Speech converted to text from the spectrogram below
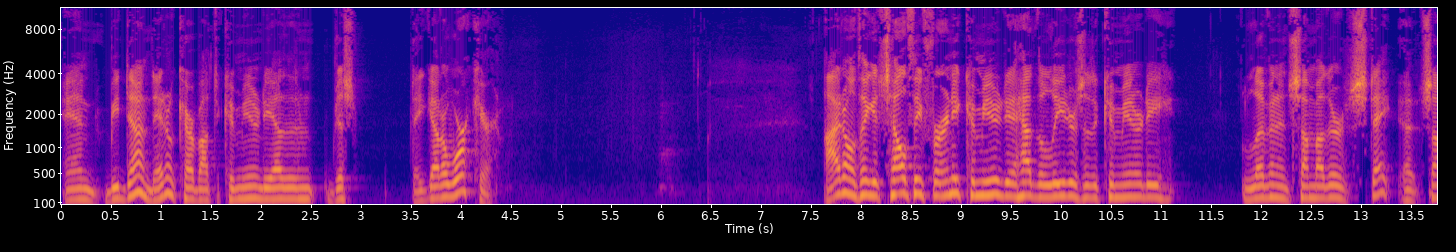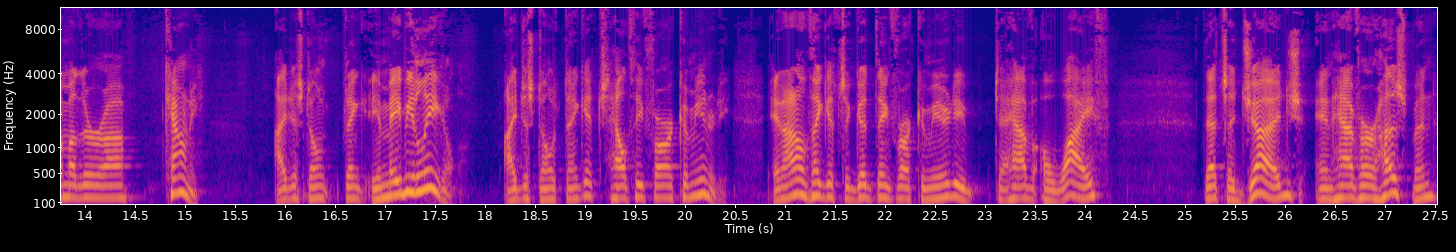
and be done. They don't care about the community other than just they got to work here. I don't think it's healthy for any community to have the leaders of the community living in some other state, uh, some other uh, county. I just don't think it may be legal. I just don't think it's healthy for our community. And I don't think it's a good thing for our community to have a wife that's a judge and have her husband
